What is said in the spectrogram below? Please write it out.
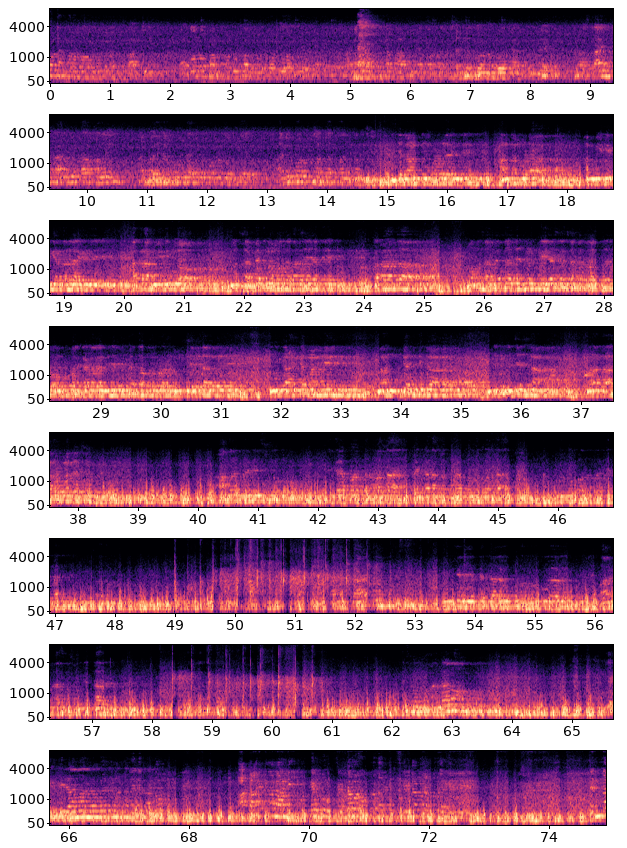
పంతొమ్మిదవ పార్టీ గతంలో పదకొండు పదమూడు కోట్ల వరకు పార్టీ సభ్యత్వం కార్యక్రమం ఆ స్థాయి కార్మిక కాపల్లి పదిహేను కోట్లు ఐదు కోట్లు చెప్తే అన్ని కోట్ల సభ్యత్వాన్ని జిల్లాను తీసుకోవడం జరిగింది. అందరం కూడా ఆ మీటింగ్ వెళ్ళడం జరిగింది. అక్కడ మీటింగ్లో ఈ కార్యక్రమానికి మన ముఖ్య అతిథిగా చేసిన మన రాష్ట్ర ఉపాధ్యక్షుడు. ఆంధ్రప్రదేశ్లో హైదరాబాద్ తర్వాత వెంకటాచలం తర్వాత పెద్దలు మా గురువు గారు శ్రీ వారణాసి సూర్యనారాయణ ఆ కార్యక్రమానికి రేపు సెప్టెంబర్ ఒకటో తారీఖున శ్రీకారం జరిగింది. నిన్న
